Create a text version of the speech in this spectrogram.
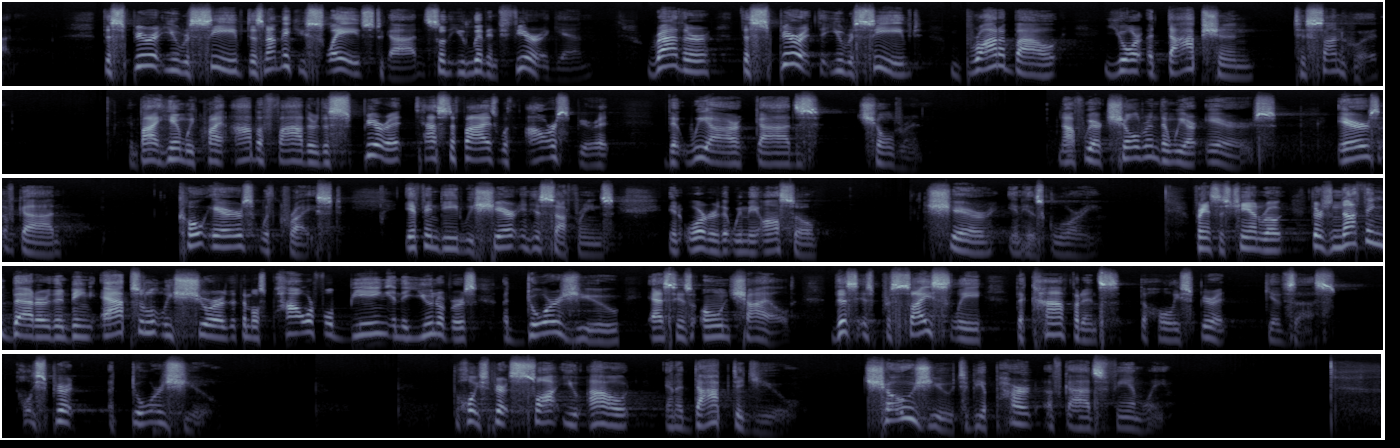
The Spirit you receive does not make you slaves to God so that you live in fear again. Rather, the Spirit that you received brought about your adoption to sonhood. And by him we cry, Abba, Father. The Spirit testifies with our spirit that we are God's children. Now, if we are children, then we are heirs, heirs of God, co heirs with Christ, if indeed we share in his sufferings, in order that we may also share in his glory. Francis Chan wrote, There's nothing better than being absolutely sure that the most powerful being in the universe adores you as his own child. This is precisely the confidence the Holy Spirit gives us. The Holy Spirit adores you. The Holy Spirit sought you out and adopted you, chose you to be a part of God's family.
